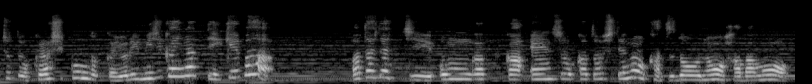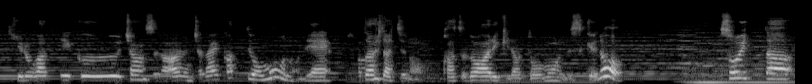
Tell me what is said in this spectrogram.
ちょっとクラシック音楽がより身近になっていけば、私たち音楽家、演奏家としての活動の幅も広がっていくチャンスがあるんじゃないかって思うので、私たちの活動ありきだと思うんですけど、そういった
